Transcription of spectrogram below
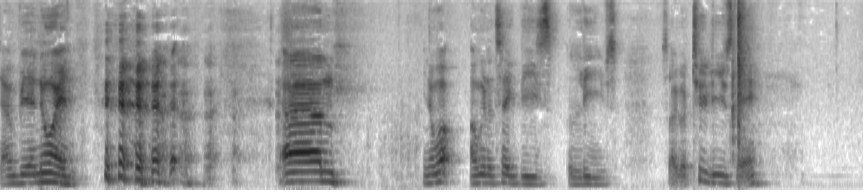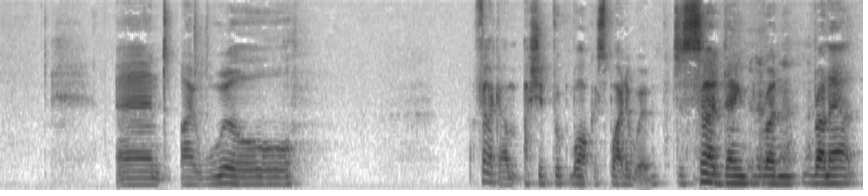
Don't be annoying. um, you know what? I'm going to take these leaves. So I've got two leaves there. And I will. I feel like I'm, I should bookmark a spider web just so I don't run run out.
